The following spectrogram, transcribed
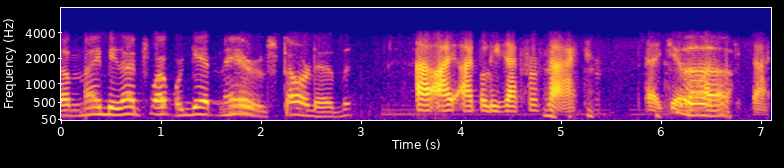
Uh, maybe that's what we're getting here, the start of it. Uh, I I believe that for a fact, uh, Joe. I Uh, believe that.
